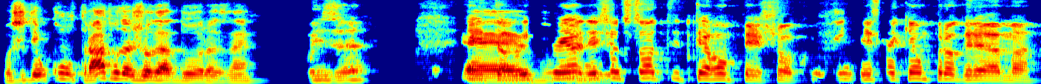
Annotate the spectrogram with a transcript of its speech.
você tem o um contrato das jogadoras, né? Pois é. é então, é, deixa eu só interromper, Choco. Esse aqui é um programa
